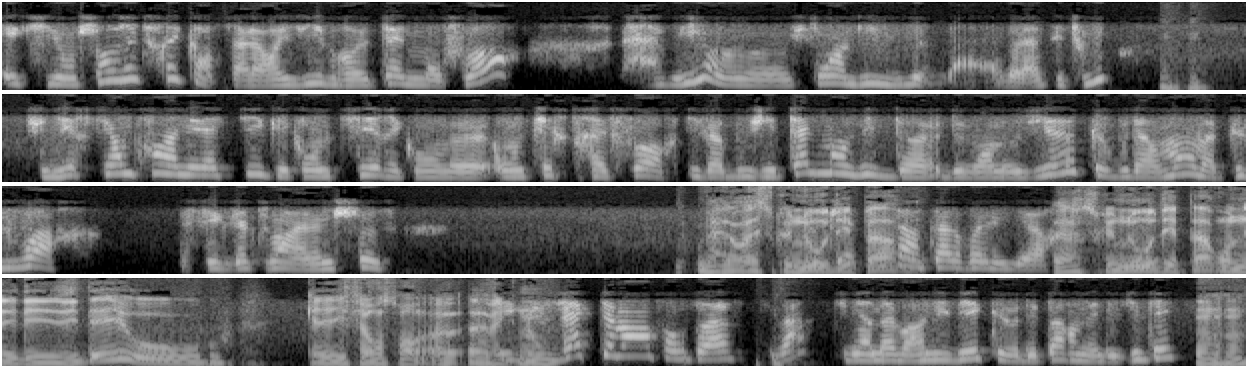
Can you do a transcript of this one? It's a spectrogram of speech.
et qui ont changé de fréquence. Alors, ils vibrent tellement fort, bah oui, ils sont invisibles. Bah, voilà, c'est tout. Je veux dire, si on prend un élastique et qu'on le tire et qu'on le, tire très fort, il va bouger tellement vite devant nos yeux qu'au bout d'un moment, on va plus le voir. C'est exactement la même chose. Mais alors, est-ce que nous, au départ, est-ce que nous, au départ, on est des idées ou quelle différence euh, avec nous? Exactement, François. Tu vois Tu viens d'avoir l'idée qu'au départ, on a des idées. Mhm.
